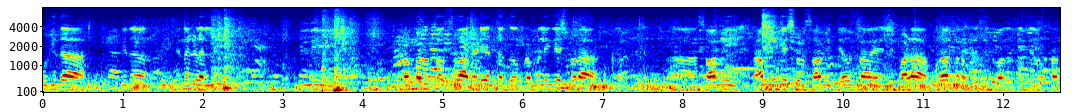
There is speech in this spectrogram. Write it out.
ಮುಗಿದ ದಿನ, ದಿನಗಳಲ್ಲಿ ಇಲ್ಲಿ ಬ್ರಹ್ಮರಥೋತ್ಸವ ನಡೆಯುವಂಥದ್ದು. ಬ್ರಹ್ಮಲಿಂಗೇಶ್ವರ ಸ್ವಾಮಿ, ರಾಮಲಿಂಗೇಶ್ವರ ಸ್ವಾಮಿ ದೇವಸ್ಥಾನ ಇಲ್ಲಿ ಭಾಳ ಪುರಾತನ ಪ್ರಸಿದ್ಧವಾದಂಥ ದೇವಸ್ಥಾನ.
